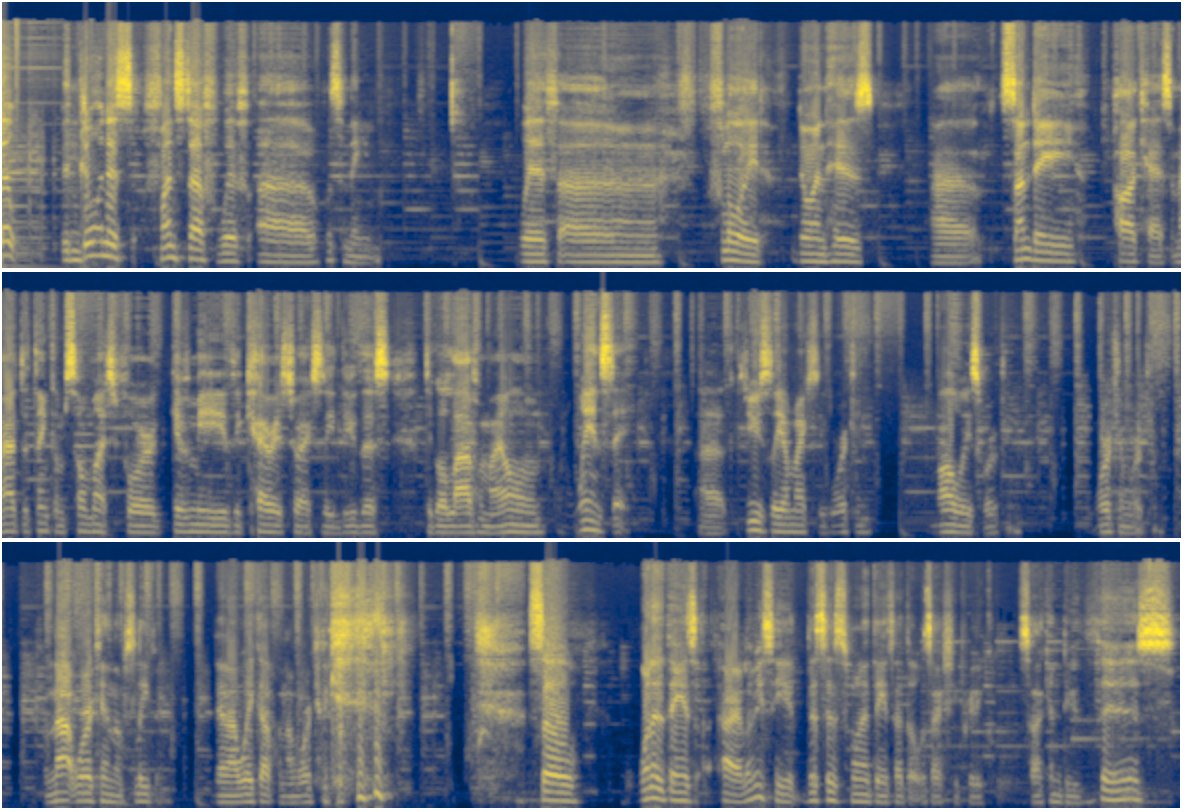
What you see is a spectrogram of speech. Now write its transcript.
So, been doing this fun stuff with uh, what's the name? With uh, Floyd doing his uh, Sunday podcast, and I have to thank him so much for giving me the courage to actually do this to go live on my own on Wednesday. Uh, usually I'm actually working. I'm always working, working, working. If I'm not working, I'm sleeping. Then I wake up and I'm working again. so one of the things, all right, let me see. This is one of the things I thought was actually pretty cool. So I can do this.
